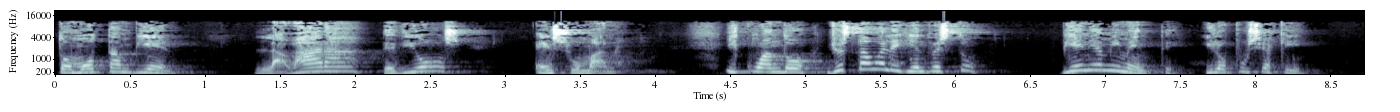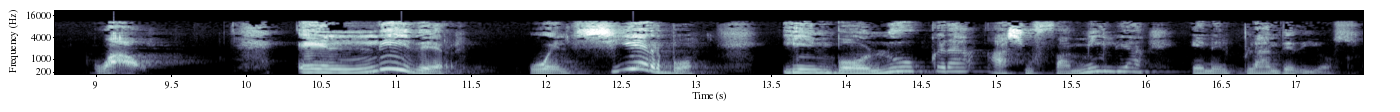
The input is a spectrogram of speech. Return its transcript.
Tomó también la vara de Dios en su mano. Y cuando yo estaba leyendo esto, viene a mi mente y lo puse aquí. Wow. El líder o el siervo involucra a su familia en el plan de Dios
